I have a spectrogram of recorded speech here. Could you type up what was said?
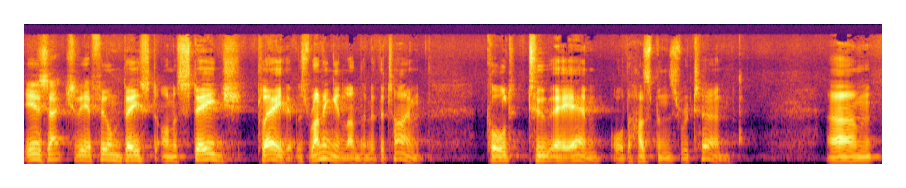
is actually a film based on a stage play that was running in London at the time called 2 a.m. or The Husband's Return. Um,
